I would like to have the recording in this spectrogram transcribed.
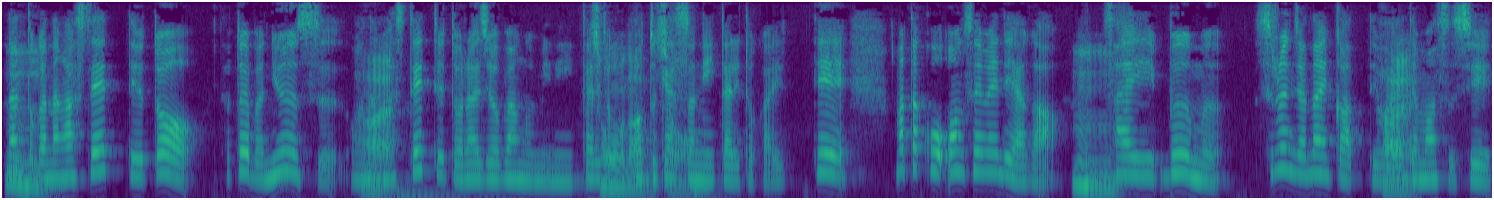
なんとか流してって言うと、例えばニュースを流してって言うと、ラジオ番組に行ったりとか、ポッドキャストに行ったりとか言って、またこう音声メディアがうんうん。再ブームするんじゃないかって言われてますし、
